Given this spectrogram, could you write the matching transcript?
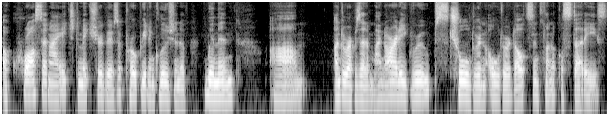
across NIH to make sure there's appropriate inclusion of women, um, underrepresented minority groups, children, older adults in clinical studies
